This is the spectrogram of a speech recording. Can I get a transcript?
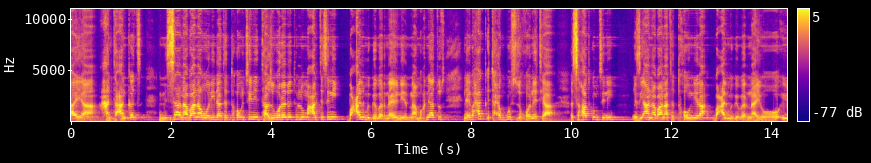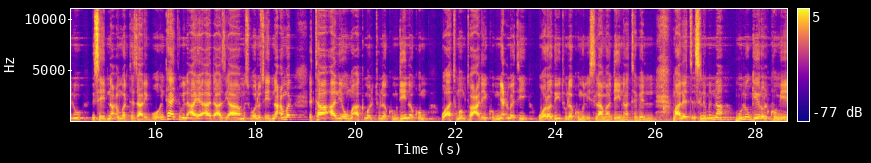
ኣያ ሓንቲ ዓንቀጽ ንሳ ናባና ወሪዳ ተትኸውን ስኒ እታ ዝወረደትሉ መዓልቲ ስኒ በዓል ምገበርናዮ ኔርና ምኽንያቱስ ናይ ብሓቂ ተሕጉስ ዝኾነት እያ እስኻትኩም ስኒ እዚኣ ናባና ተትኸውን ኔራ በዓል ምገበርናዮ ኢሉ ንሰይድና ዑመር ተዛሪብዎ እንታይ ትብል ኣያኣ ደኣ እዚኣ ምስ በሎ ሰይድና ዑመር እታ ኣልየውመ ኣክመልቱ ለኩም ዲነኩም ወኣትመምቱ ዓለይኩም ኒዕመቲ ወረዲቱ ለኩም ልእስላማ ዲና ትብል ማለት እስልምና ሙሉእ ገይረልኩም እየ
